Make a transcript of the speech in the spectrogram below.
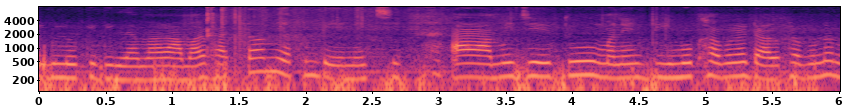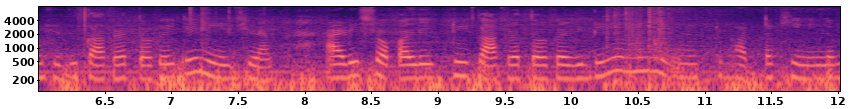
এগুলোকে দিলাম। আর আমার ভাতটাও আমি এখন বেড়ে নিচ্ছি। আর আমি যেহেতু মানে ডিমও খাব না, ডাল খাব না, আমি শুধু কাঁকড়ার তরকারিটাই নিয়েছিলাম। আর এই সকালে একটু কাঁকড়ার তরকারি দিয়ে আমি একটু ভাতটা খেয়ে নিলাম।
